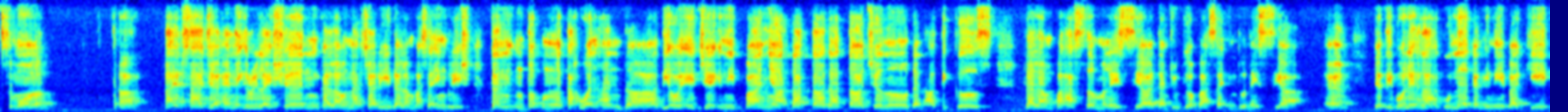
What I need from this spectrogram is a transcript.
Semua. Uh, type sahaja any relation kalau nak cari dalam bahasa English. Dan untuk pengetahuan anda, DOAJ ini banyak data-data journal dan articles dalam bahasa Malaysia dan juga bahasa Indonesia. Eh? Jadi bolehlah gunakan ini bagi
